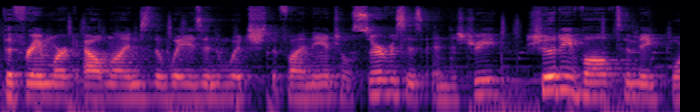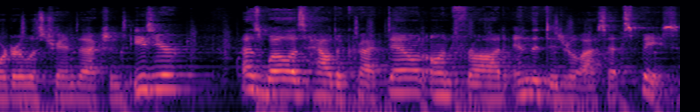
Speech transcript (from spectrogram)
The framework outlines the ways in which the financial services industry should evolve to make borderless transactions easier as well as how to crack down on fraud in the digital asset space.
